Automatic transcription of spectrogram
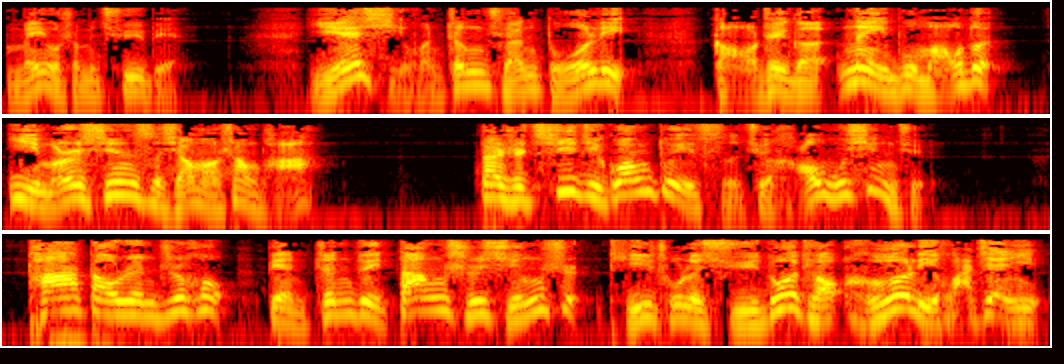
没有什么区别，也喜欢争权夺利，搞这个内部矛盾，一门心思想往上爬。但是戚继光对此却毫无兴趣。他到任之后，便针对当时形势提出了许多条合理化建议。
